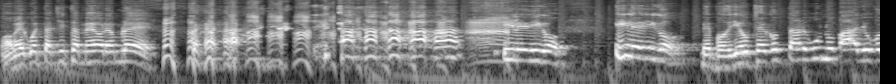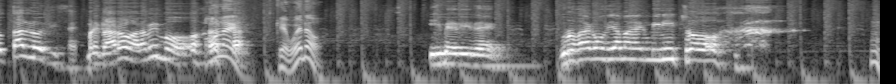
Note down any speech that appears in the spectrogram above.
a ver cuántas chistes mejores, hombre. y le digo, y le digo, ¿me podría usted contar alguno para yo contarlo? Y dice, hombre, claro, ahora mismo. ¡Ole! ¡Qué bueno! y me dice, ¿tú no sabes cómo se llama el ministro?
